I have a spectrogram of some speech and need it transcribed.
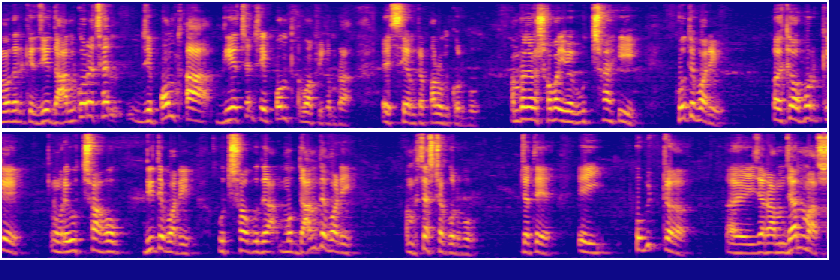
আমাদেরকে যে দান করেছেন, যে পন্থা দিয়েছেন, সেই পন্থা মাফিক আমরা এই সিয়ামটা পালন করব। আমরা যেন সবাই এভাবে উৎসাহী হতে পারি, একে অপরকে আমরা উৎসাহ দিতে পারি, উৎসাহ মধ্যে আনতে পারি, আমরা চেষ্টা করব যাতে এই পবিত্র, এই যে রমজান মাস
